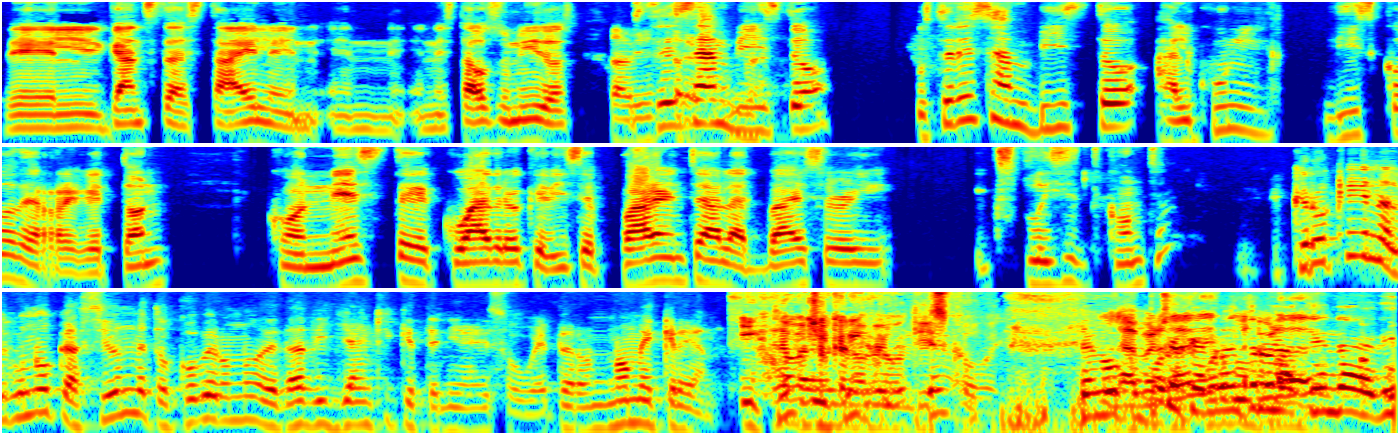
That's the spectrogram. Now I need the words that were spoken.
del Gangsta Style en, en- en Estados Unidos. Está ¿Ustedes han visto, ustedes han visto algún disco de reggaetón con este cuadro que dice Parental Advisory Explicit Content? Creo que en alguna ocasión me tocó ver uno de Daddy Yankee que tenía eso, güey, pero no me crean. Y Hace mucho que no veo un disco, güey. Tengo La como verdad, Porque no entra en la- una tienda de Guau,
